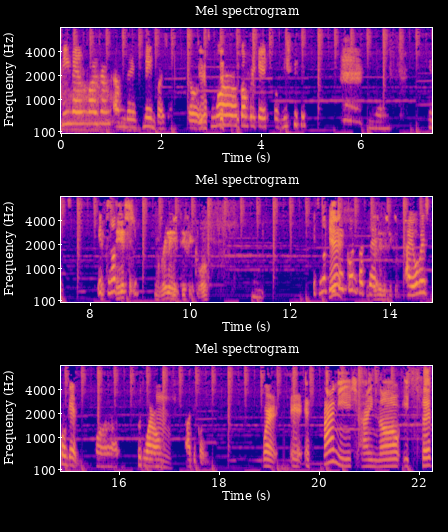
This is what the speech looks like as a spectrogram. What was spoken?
female version and the male version. So Yeah. it's more complicated for me. Yeah. It's it's, not it's it's, really difficult. it's not Yeah. difficult, but the, Really difficult. I always forget or put wrong Mm. article. Well, uh, Spanish, I know it's said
